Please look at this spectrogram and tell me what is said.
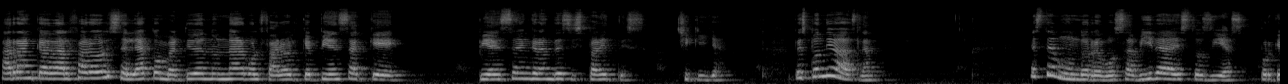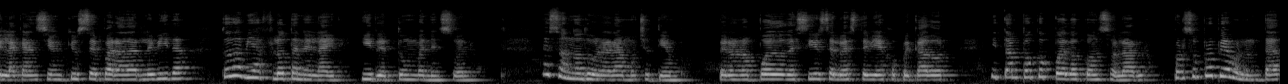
arrancada al farol se le ha convertido en un árbol farol que piensa que. piensa en grandes disparites, chiquilla. Respondió Aslan. Este mundo rebosa vida estos días, porque la canción que usé para darle vida todavía flota en el aire y retumba en el suelo. Eso no durará mucho tiempo, pero no puedo decírselo a este viejo pecador, y tampoco puedo consolarlo. Por su propia voluntad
